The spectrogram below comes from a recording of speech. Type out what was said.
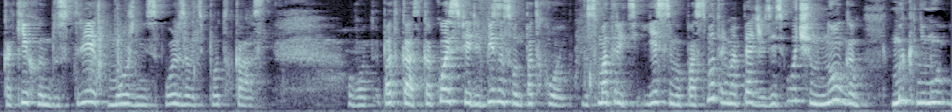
в каких индустриях можно использовать подкаст. Вот, подкаст, в какой сфере бизнеса он подходит. Вы смотрите, если мы посмотрим, опять же, здесь очень много, мы к нему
